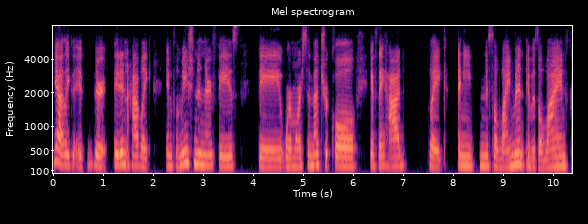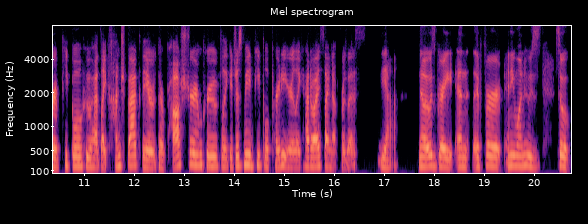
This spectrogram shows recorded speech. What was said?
Yeah, like it, they they didn't have like inflammation in their face. They were more symmetrical. If they had like any misalignment, it was aligned for people who had like hunchback. Their their posture improved. Like it just made people prettier. Like how do I sign up for this? Yeah, no, it was great. And for anyone who's so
